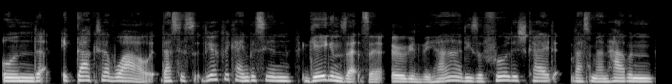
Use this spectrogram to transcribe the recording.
Und ich dachte, wow, das ist wirklich ein bisschen Gegensätze irgendwie, ha? diese Fröhlichkeit, was man haben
